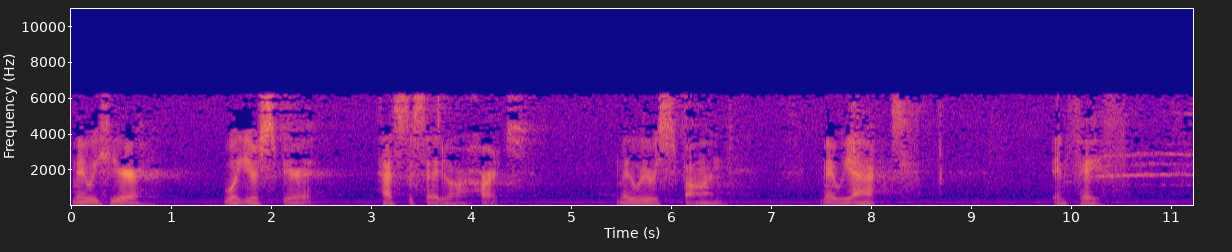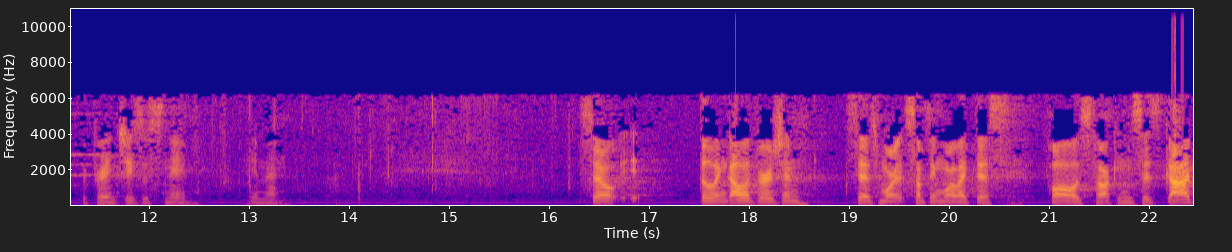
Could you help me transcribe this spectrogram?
May we hear what your Spirit has to say to our hearts. May we respond. May we act in faith. We pray in Jesus' name. Amen. So, the Lingala version says more, something more like this. Paul is talking. He says, God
